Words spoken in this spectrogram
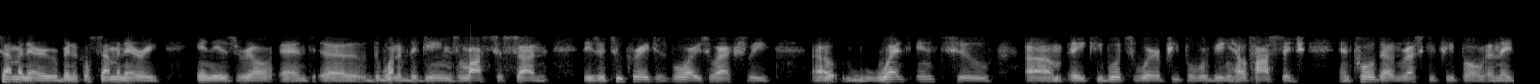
seminary, rabbinical seminary in Israel, and uh, the, one of the deans lost his son. These are two courageous boys who actually uh, went into um, a kibbutz where people were being held hostage and pulled out and rescued people, and they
